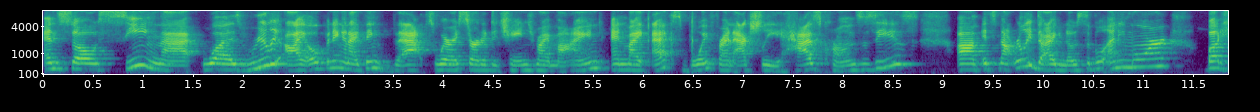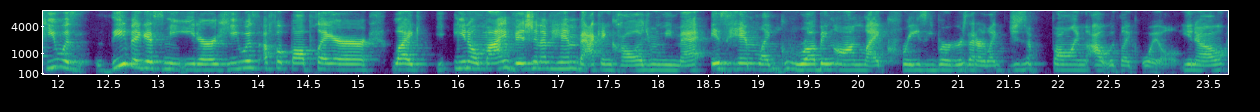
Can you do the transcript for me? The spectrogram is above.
And so seeing that was really eye opening. And I think that's where I started to change my mind. And my ex boyfriend actually has Crohn's disease. Um, it's not really diagnosable anymore, but he was the biggest meat eater. He was a football player. Like, you know, my vision of him back in college when we met is him like grubbing on like crazy burgers that are like just falling out with like oil, you know?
